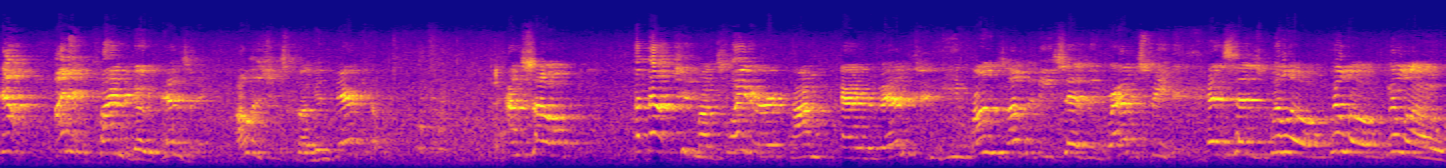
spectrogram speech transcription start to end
Now, I didn't plan to go to Pennsic. I was just bugging Bear Killer. And so, about two months later, I'm at an event, he runs up and he says, and grabs me, and says, Willow, Willow, Willow,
